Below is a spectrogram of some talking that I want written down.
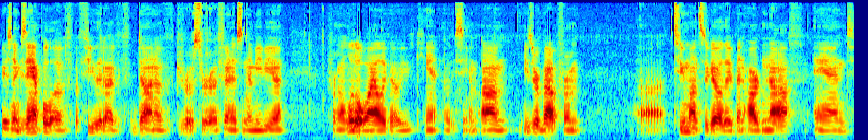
Here's an example of a few that I've done of Drosera affinis namibia from a little while ago. You can't really see them. Um, these are about from uh, two months ago. They've been hardened off and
